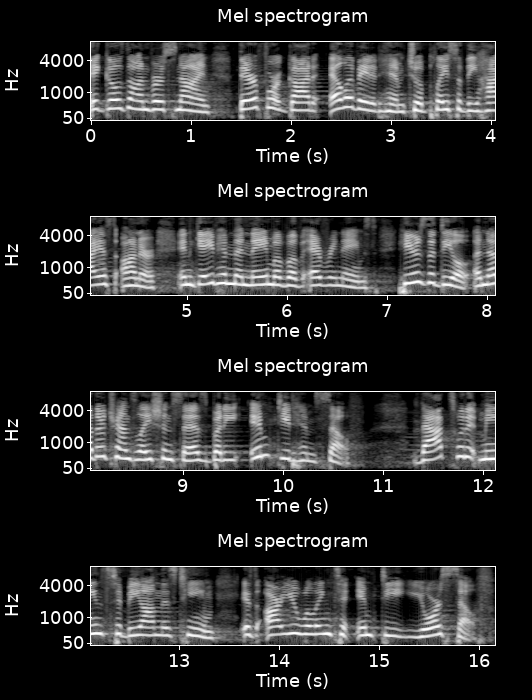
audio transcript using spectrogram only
It goes on, verse 9. Therefore, God elevated him to a place of the highest honor and gave him the name above every name. Here's the deal. Another translation says, but he emptied himself. That's what it means to be on this team is are you willing to empty yourself?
